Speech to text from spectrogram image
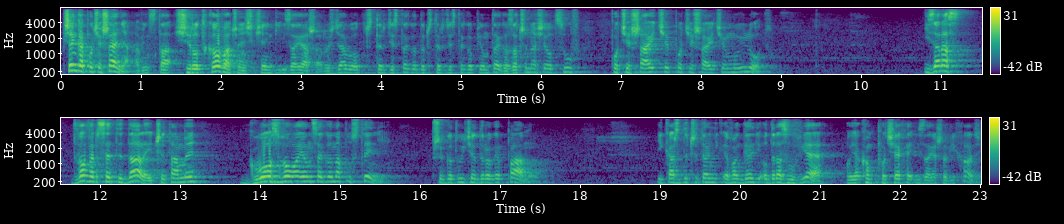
Księga Pocieszenia, a więc ta środkowa część Księgi Izajasza, rozdziały od 40 do 45, zaczyna się od słów pocieszajcie, pocieszajcie mój lud. I zaraz dwa wersety dalej czytamy głos wołającego na pustyni. Przygotujcie drogę Panu. I każdy czytelnik Ewangelii od razu wie, o jaką pociechę Izajaszowi chodzi.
